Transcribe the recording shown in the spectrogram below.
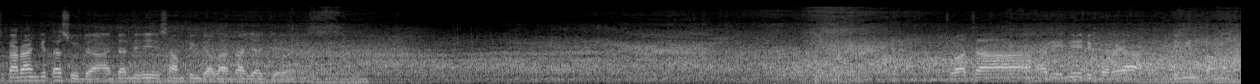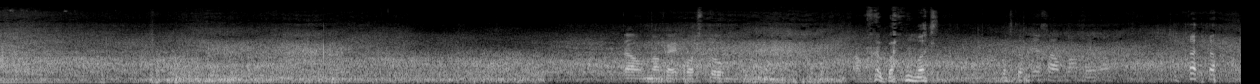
Sekarang kita sudah ada di samping jalan raya Jazz cuaca hari ini di Korea dingin banget. Kita memakai kostum sama Bang Mas kostumnya sama merah.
